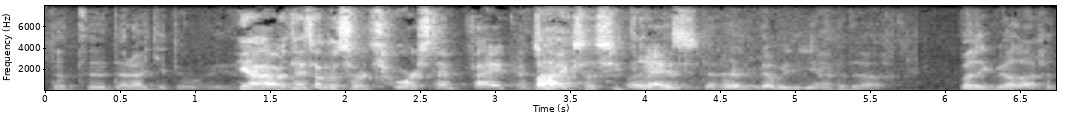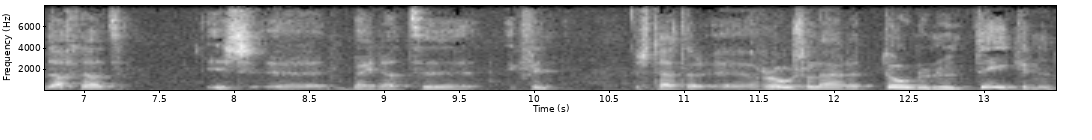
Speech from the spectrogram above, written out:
Dat, uh, daar had je het over. Ja, ja het is ook een soort schoorsteenpijp, natuurlijk, ah, zo'n cipres. Oh, daar, daar, heb ik dan weer niet aan gedacht. Wat ik wel aan gedacht had, is uh, bij dat, ik vind Er staat er, uh, rozelaren tonen hun tekenen.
